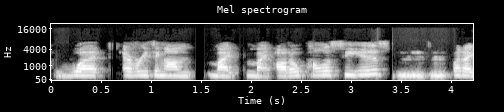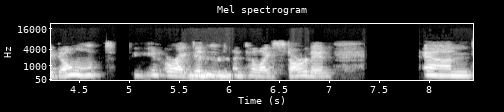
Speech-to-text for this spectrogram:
what everything on my my auto policy is, hmm but I don't, or I didn't Mhm. until I started. And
